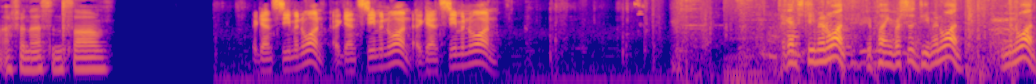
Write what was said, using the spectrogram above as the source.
FNS and s0m. Against Demon 1. Against Demon 1. Against Demon 1. Against Demon 1. You're playing versus Demon 1. Demon 1.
